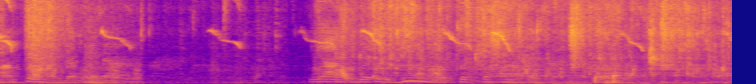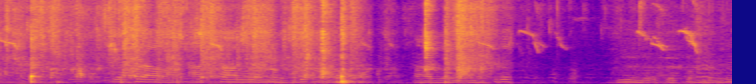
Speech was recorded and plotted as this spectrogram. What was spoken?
చూసినా కానీ గుణం పోయింది ఈ ఆకుగడ్డ బియ్యం పోసి పెట్టుకుంటున్నా ఎక్కడ ఆ సాల్లో ఉన్నప్పుడు సాల్లో ఉన్నప్పుడు బియ్యం పోసి పెట్టుకుంటున్నప్పుడు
